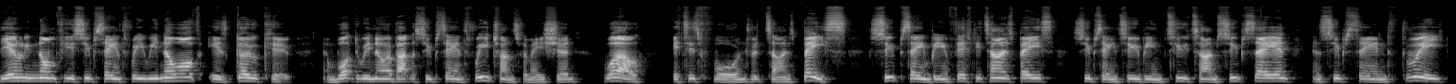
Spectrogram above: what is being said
The only non-fused Super Saiyan 3 we know of is Goku. And what do we know about the Super Saiyan 3 transformation? Well, it is 400 times base. Super Saiyan being 50 times base, Super Saiyan 2 being 2 times Super Saiyan, and Super Saiyan 3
